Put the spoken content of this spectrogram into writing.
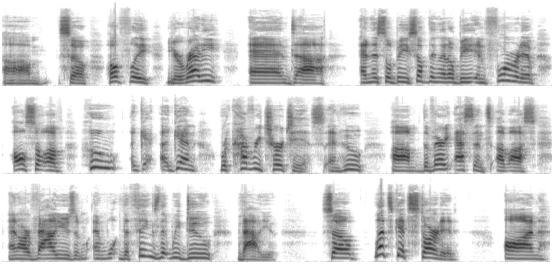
Um, so hopefully you're ready and, uh, and this will be something that'll be informative also of who, again, Recovery Church is and who um, the very essence of us and our values and, and the things that we do value. So let's get started on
